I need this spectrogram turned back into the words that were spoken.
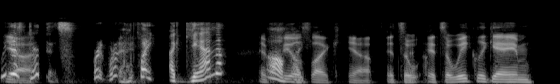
We Yeah. just did this. We're, we're going to play again? It Oh, my- feels like yeah, it's a it's a weekly game.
